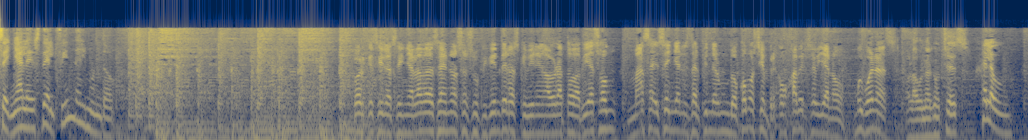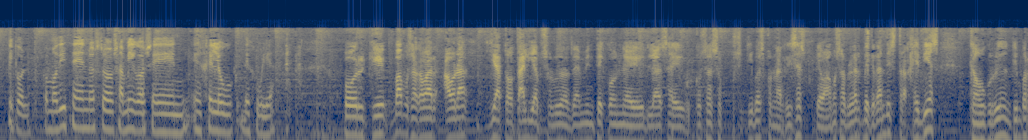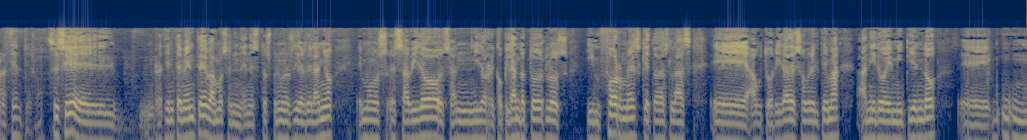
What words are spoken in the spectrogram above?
Señales del fin del mundo. Porque si las señaladas eh, no son suficientes, las que vienen ahora todavía son más eh, señales del fin del mundo, como siempre, con Javier Sevillano. Muy buenas. Hola, buenas noches. Hello, people, como dicen nuestros amigos en, Hello de Julia. Porque vamos a acabar ahora ya total y absolutamente con eh, las cosas positivas, con las risas, porque vamos a hablar de grandes tragedias que han ocurrido en tiempos recientes. ¿no? Sí, sí, recientemente, vamos, en, estos primeros días del año, hemos sabido, se han ido recopilando todos los informes que todas las eh, autoridades sobre el tema han ido emitiendo eh,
